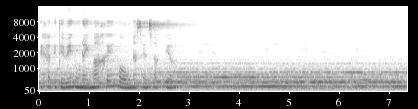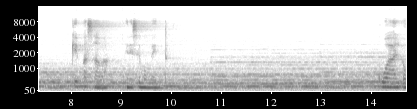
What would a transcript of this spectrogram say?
Deja que te venga una imagen o una sensación. Qué pasaba en ese momento. ¿Cuál o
